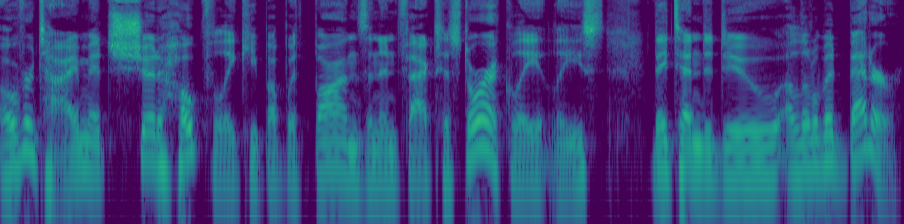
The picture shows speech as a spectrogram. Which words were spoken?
over time, it should hopefully keep up with bonds. And in fact, historically at least, they tend to do a little bit better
